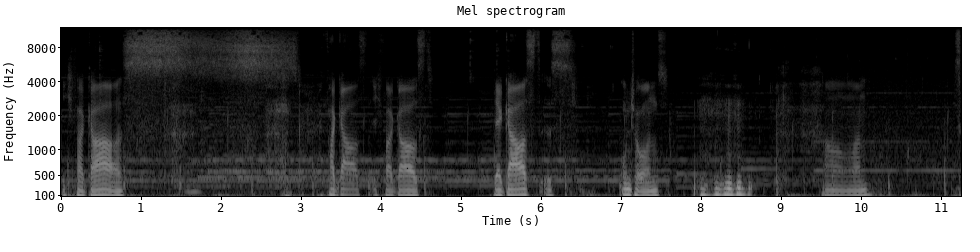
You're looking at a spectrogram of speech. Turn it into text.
Ich vergaß. Vergaßt, ich vergaßt. Der Gast ist unter uns. Oh Mann. Das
